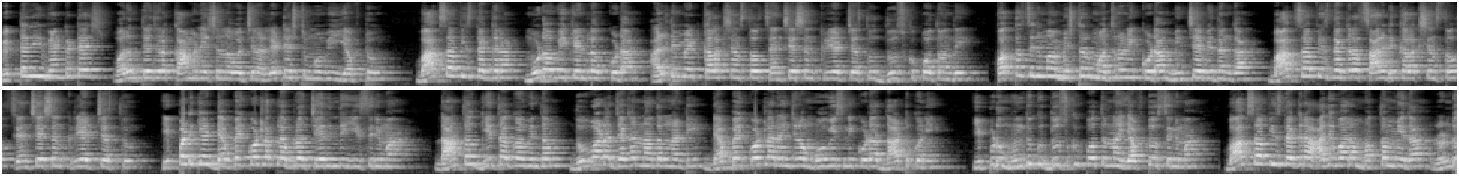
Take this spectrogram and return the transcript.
విక్టరీ వెంకటేష్ వరుణ్ తేజ్ల కాంబినేషన్లో వచ్చిన latest movie F two box office దగ్గర మూడో వీకెండ్లో కూడా అల్టిమేట్ కలెక్షన్స్తో సెన్సేషన్ క్రియేట్ చేస్తూ దూసుకుపోతోంది. కొత్త సినిమా మిస్టర్ మజ్నుని కూడా మించే విధంగా బాక్సాఫీస్ దగ్గర సాలిడ్ కలెక్షన్స్తో సెన్సేషన్ క్రియేట్ చేస్తూ ఇప్పటికే డెబ్బై కోట్ల క్లబ్లో చేరింది ఈ సినిమా. దాంతో గీతా గోవిందం దువ్వాడ జగన్నాథం లాంటి డెబ్బై కోట్ల రేంజ్లో మూవీస్ని కూడా దాటుకొని ఇప్పుడు ముందుకు దూసుకుపోతున్న ఎఫ్ టూ సినిమా. బాక్సాఫీస్ దగ్గర ఆదివారం మొత్తం మీద రెండు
